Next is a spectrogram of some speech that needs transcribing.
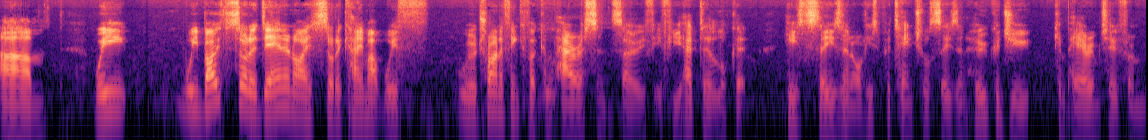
Um, we we both sort of Dan and I sort of came up with we were trying to think of a comparison. So if, if you had to look at his season or his potential season, who could you compare him to from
